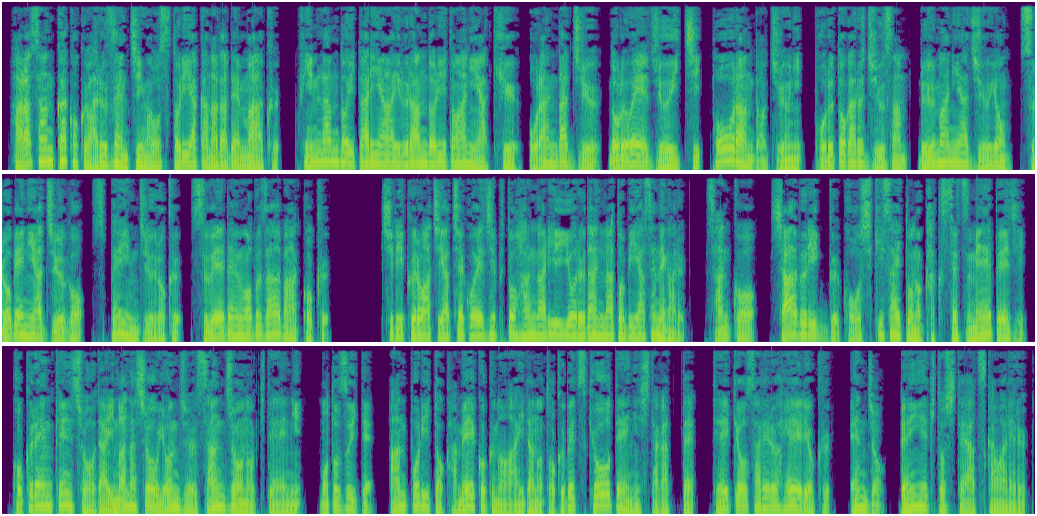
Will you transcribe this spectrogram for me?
原参加国アルゼンチン、オーストリア、カナダ、デンマーク、フィンランド、イタリア、アイルランド、リトアニア9、オランダ10、ノルウェー11、ポーランド12、ポルトガル13、ルーマニア14、スロベニア15、スペイン16、スウェーデンオブザーバー国。チリ、クロアチア、チェコ、エジプト、ハンガリー、ヨルダン、ラトビア、セネガル。参考、シャーブリッグ公式サイトの各説明ページ、国連憲章第7章43条の規定に基づいて、安保理と加盟国の間の特別協定に従って、提供される兵力、援助、便益として扱われる。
